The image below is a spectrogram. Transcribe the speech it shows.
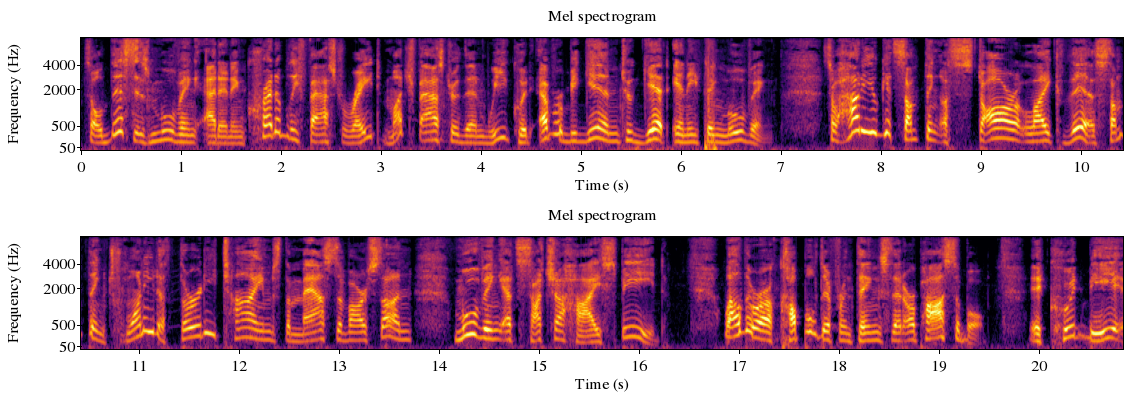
So this is moving at an incredibly fast rate, much faster than we could ever begin to get anything moving. So how do you get something a star like this something 20 to 30 times the mass of our sun moving at such a high speed? Well, there are a couple different things that are possible. It could be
